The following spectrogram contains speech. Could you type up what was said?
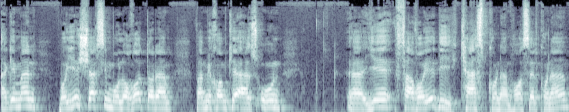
اگه من با یه شخصی ملاقات دارم و می‌خوام که از اون یه فوایدی کسب کنم حاصل کنم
